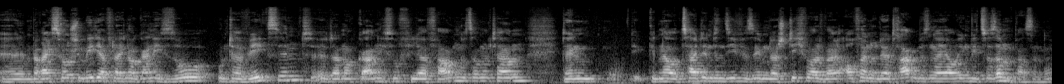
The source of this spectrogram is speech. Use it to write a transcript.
äh, im Bereich Social Media vielleicht noch gar nicht so unterwegs sind, äh, da noch gar nicht so viel Erfahrung gesammelt haben. Denn genau, zeitintensiv ist eben das Stichwort, weil Aufwand und Ertrag müssen da ja auch irgendwie zusammenpassen. Ne?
